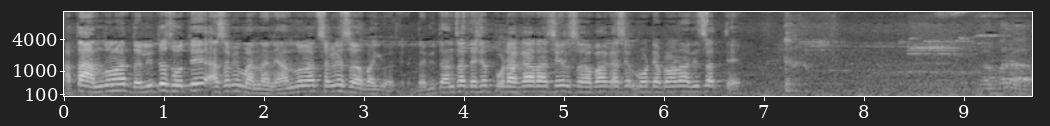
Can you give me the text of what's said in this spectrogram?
आता आंदोलनात दलितच होते असं मी मानणार नाही. आंदोलनात सगळे सहभागी होते. दलितांचा त्याच्यात पुढाकार असेल सहभाग असेल मोठ्या प्रमाणात हे सत्य आहे. बरं.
